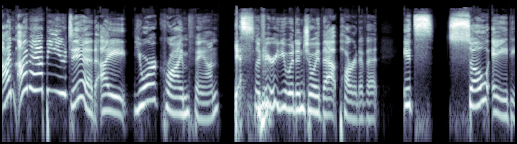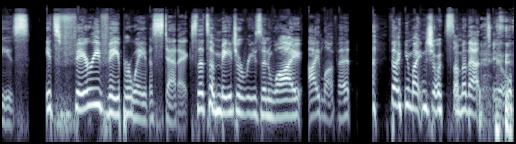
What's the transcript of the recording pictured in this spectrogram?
I'm I'm happy you did. I you're a crime fan. Yes. So I mm-hmm. figured you would enjoy that part of it. It's so 80s. It's very vaporwave aesthetics. That's a major reason why I love it. I thought you might enjoy some of that too.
